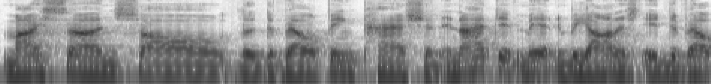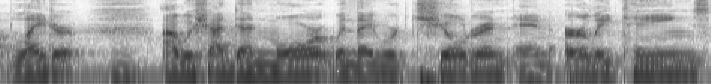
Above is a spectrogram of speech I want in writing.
my son saw the developing passion, and I have to admit and be honest, it developed later. Mm. I wish I'd done more when they were children and early teens,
